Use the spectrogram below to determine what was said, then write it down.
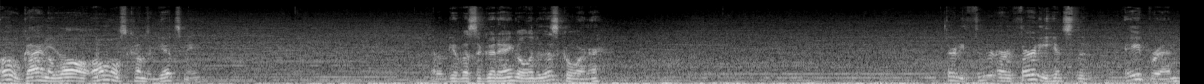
Oh, guy in the wall almost comes and gets me. That'll give us a good angle into this corner. 33 or 30 hits the apron.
